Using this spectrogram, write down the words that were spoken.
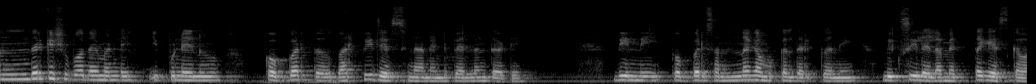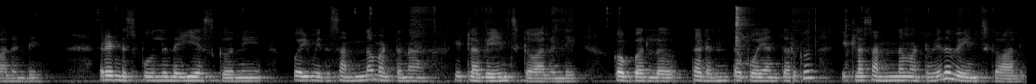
అందరికీ శుభోదయం అండి. ఇప్పుడు నేను కొబ్బరితో బర్ఫీ చేస్తున్నానండి బెల్లంతో దీన్ని కొబ్బరి సన్నగా ముక్కలు దొరుకుని మిక్సీలో ఇలా మెత్తగా వేసుకోవాలండి. రెండు స్పూన్లు నెయ్యి వేసుకొని పొయ్యి మీద సన్న మంటన ఇట్లా వేయించుకోవాలండి. కొబ్బరిలో తడంతా పోయేంత వరకు ఇట్లా సన్న మంట మీద వేయించుకోవాలి.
